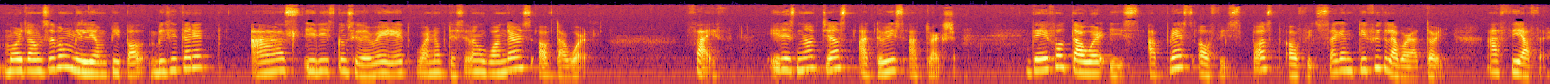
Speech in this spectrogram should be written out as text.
More than 7 million people visited it as it is considered one of the seven wonders of the world. 5. It is not just a tourist attraction. The Eiffel Tower is a press office, post office, scientific laboratory, a theater,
